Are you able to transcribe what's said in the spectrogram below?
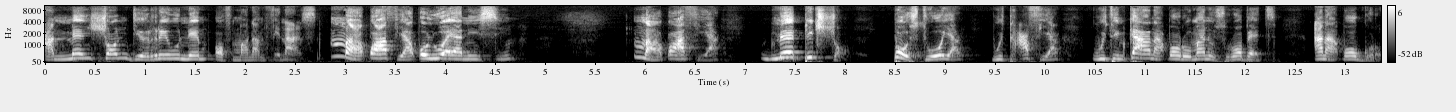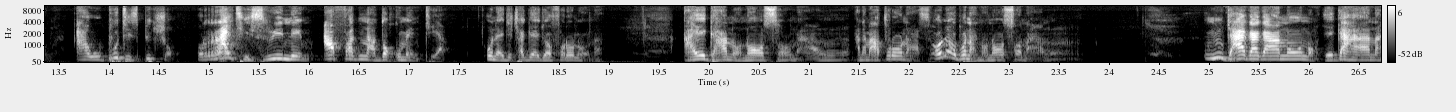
and mention the real name of madam finance. Mma akpọ afịa kpoluo ya n'isi mma akpọ afịa mee picture postuo ya with afịa with nke a na-akpọ romanus robert a na-akpọ gụrụ i will put his picture write his real name afa dị na document ya. Unu ejechaga eje ọfọrọ n'ụna anyị ga-anọ n'ọsọ na anwụ. Ana m atụrụ na asị onye ọbụla nọ n'ọsọ na anwụ. M ga-agaghị anụ ụlọ ị gaghị ana.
